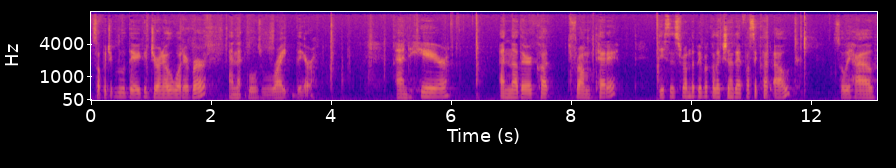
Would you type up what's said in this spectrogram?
So particularly there you could journal whatever and that goes right there. And here another cut from Tere. This is from the paper collection that I fussy cut out. So we have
